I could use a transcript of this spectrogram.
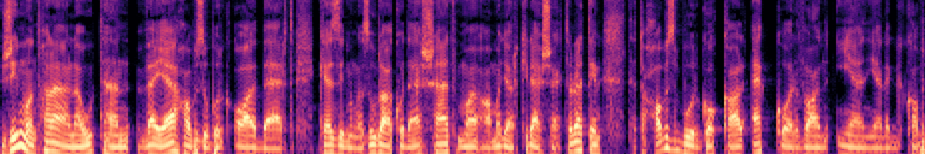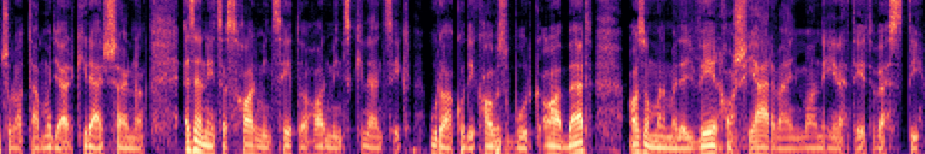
Zsigmond halála után veje Habsburg Albert kezdi meg az uralkodását a Magyar Királyság területén, tehát a Habsburgokkal ekkor van ilyen jellegű kapcsolata a Magyar Királyságnak. 1437-től 39-ig uralkodik Habsburg Albert, azonban majd egy vérhas járványban életét veszti.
